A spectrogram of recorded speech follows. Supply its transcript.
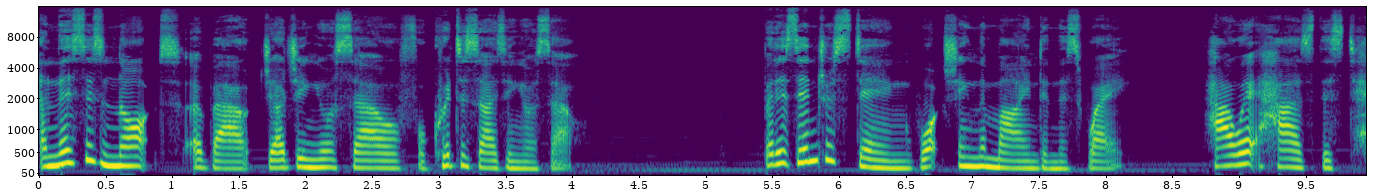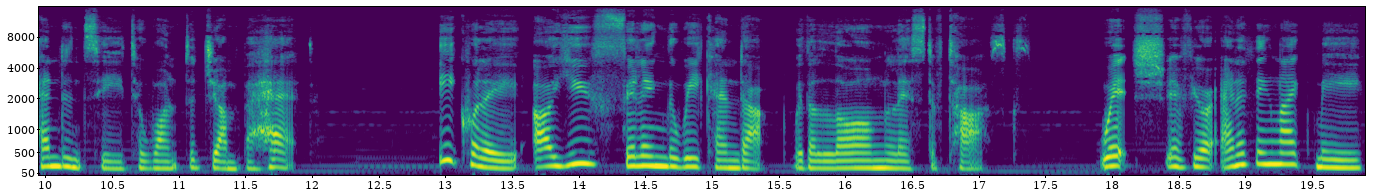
And this is not about judging yourself or criticizing yourself. But it's interesting watching the mind in this way, how it has this tendency to want to jump ahead. Equally, are you filling the weekend up with a long list of tasks, which, if you're anything like me,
